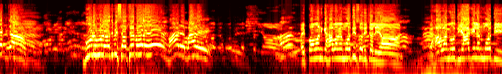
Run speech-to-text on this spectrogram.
एकदम। बूढ़ बूढ़ आदमी साथे है बाड़े बाड़े। पवन के हवा में मोदी सोदी चलियन हवा में उधिया गिलन मोदी।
